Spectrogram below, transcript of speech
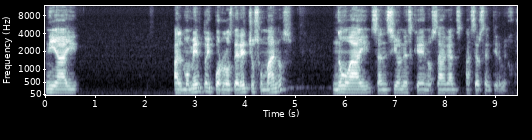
Ni hay, al momento y por los derechos humanos, no hay sanciones que nos hagan hacer sentir mejor.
